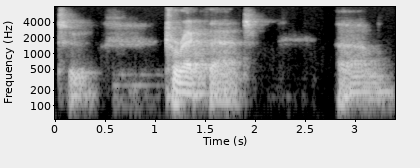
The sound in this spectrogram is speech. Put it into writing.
to correct that. Um,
